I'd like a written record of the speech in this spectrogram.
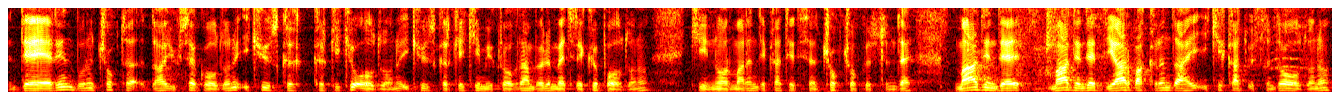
değerin bunun çok da, daha yüksek olduğunu, 242 olduğunu, 242 mikrogram bölü metreküp olduğunu ki normalin dikkat etsen çok çok üstünde. Mardin'de Mardin'de Diyarbakır'ın dahi iki kat üstünde olduğunu,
